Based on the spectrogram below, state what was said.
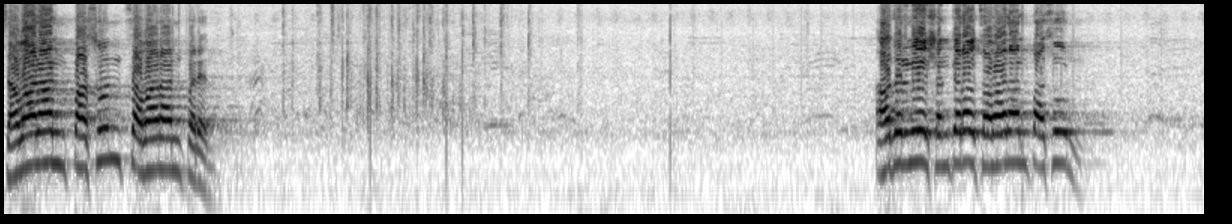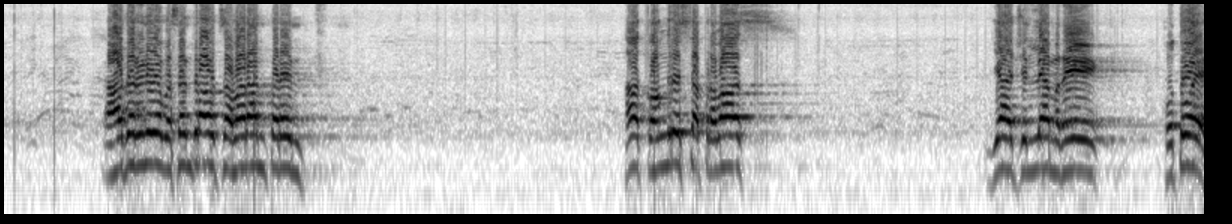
चव्हाणांपासून चव्हाणांपर्यंत. आदरणीय शंकरराव चव्हाणांपासून आदरणीय वसंतराव चव्हाणांपर्यंत हा काँग्रेसचा प्रवास या जिल्ह्यामध्ये होतोय.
